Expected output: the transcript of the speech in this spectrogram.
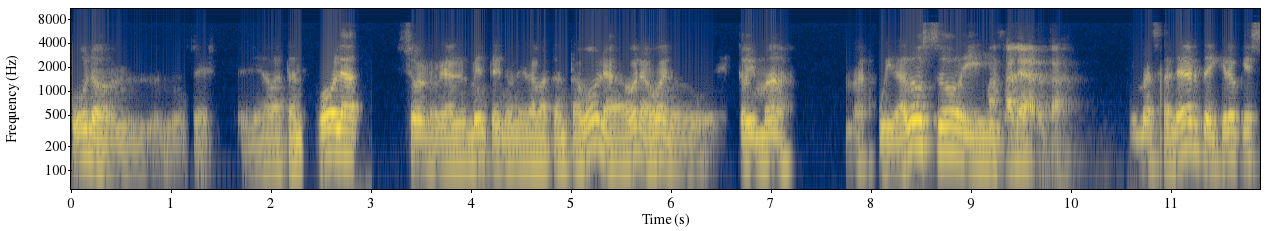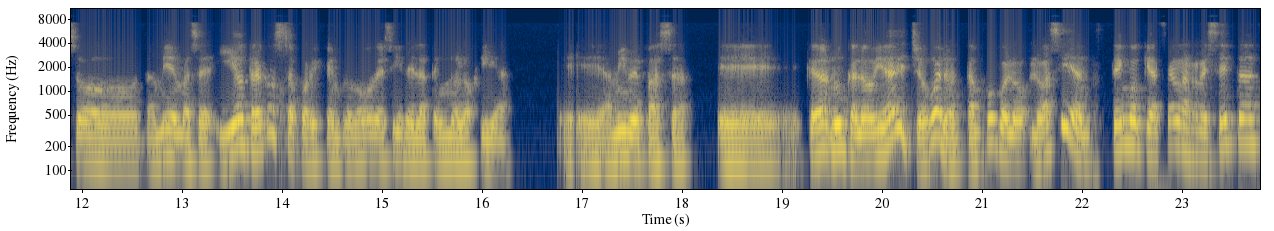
uno no sé, le daba tanta bola, yo realmente no le daba tanta bola, ahora bueno, estoy más, más cuidadoso y más alerta. Y más alerta y creo que eso también va a ser. Y otra cosa, por ejemplo, vos decís de la tecnología, eh, a mí me pasa, eh, nunca lo había hecho. Bueno, tampoco lo, hacían. Tengo que hacer las recetas.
